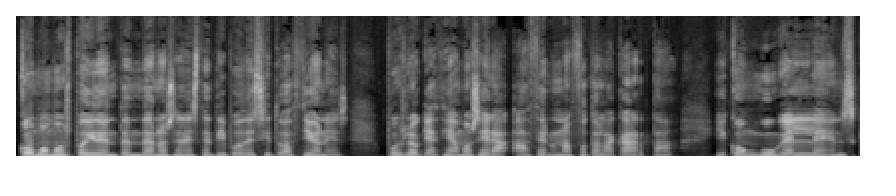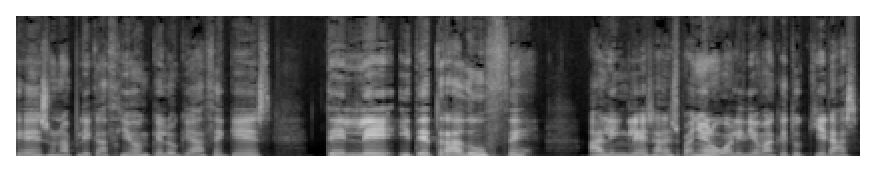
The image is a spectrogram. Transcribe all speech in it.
¿Cómo hemos podido entendernos en este tipo de situaciones? Pues lo que hacíamos era hacer una foto a la carta y con Google Lens, que es una aplicación que lo que hace que es te lee y te traduce al inglés, al español o al idioma que tú quieras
